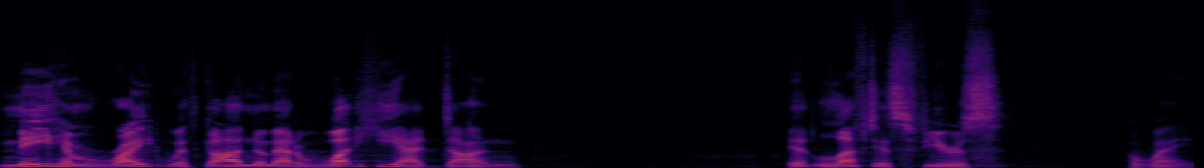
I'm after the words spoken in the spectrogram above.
made him right with God no matter what he had done, it left his fears away.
